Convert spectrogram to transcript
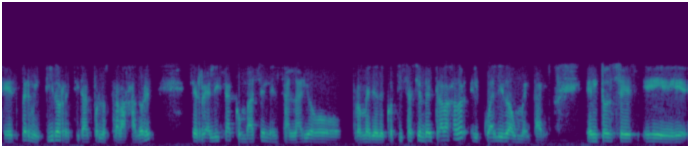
que es permitido retirar por los trabajadores se realiza con base en el salario promedio de cotización del trabajador, el cual ha ido aumentando. Entonces, eh,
